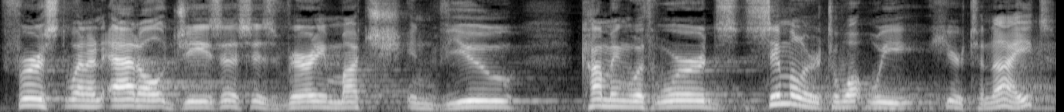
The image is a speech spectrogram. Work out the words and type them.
First, when an adult Jesus is very much in view, coming with words similar to what we hear tonight.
